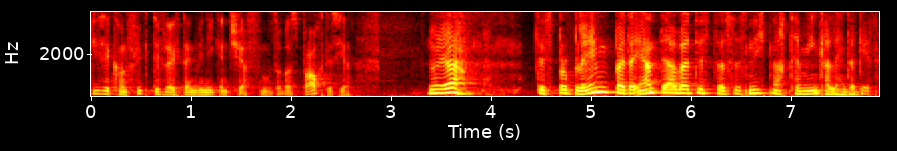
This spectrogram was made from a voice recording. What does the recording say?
diese Konflikte vielleicht ein wenig entschärfen oder was braucht es hier? Nun ja, das Problem bei der Erntearbeit ist, dass es nicht nach Terminkalender geht.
